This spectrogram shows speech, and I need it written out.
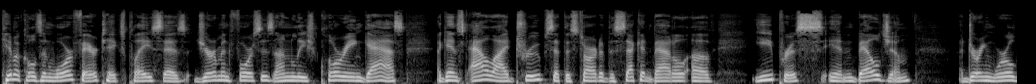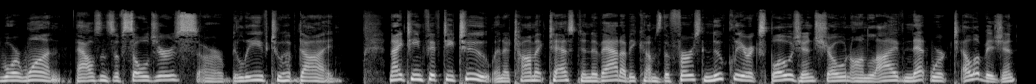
chemicals in warfare takes place as German forces unleash chlorine gas against Allied troops at the start of the Second Battle of Ypres in Belgium during World War I. Thousands of soldiers are believed to have died. 1952, an atomic test in Nevada becomes the first nuclear explosion shown on live network television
